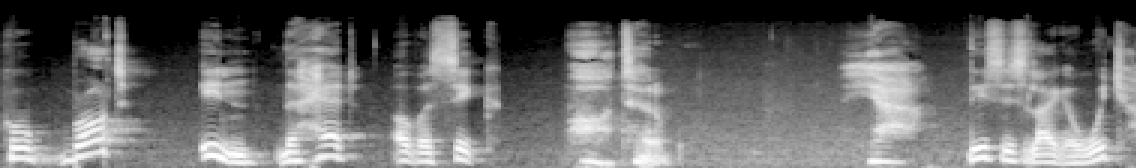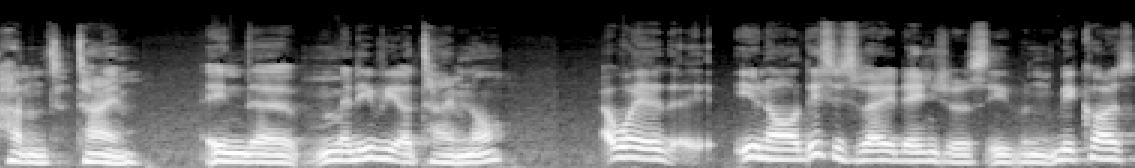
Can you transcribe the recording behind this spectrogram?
who brought in the head of a Sikh. Oh, terrible. Yeah, this is like a witch hunt time in the medieval time, no? Well, you know, this is very dangerous even because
